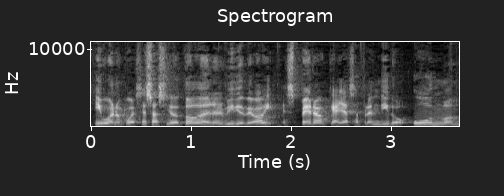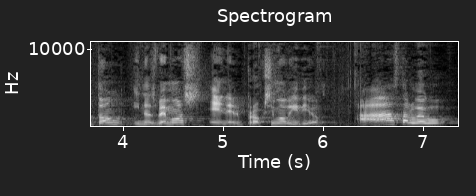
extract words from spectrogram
Y bueno, pues eso ha sido todo en el vídeo de hoy. Espero que hayas aprendido un montón y nos vemos en el próximo vídeo. ¡Hasta luego!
